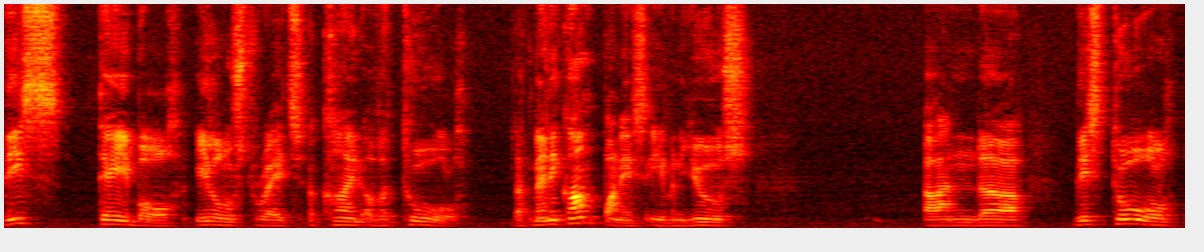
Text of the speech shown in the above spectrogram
This table illustrates a kind of a tool that many companies even use. And uh, this tool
